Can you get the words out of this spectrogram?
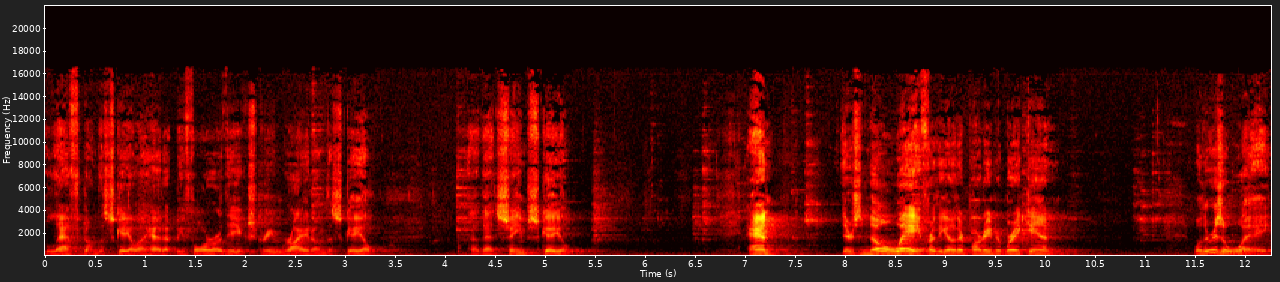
left on the scale I had it before, or the extreme right on the scale, uh, that same scale. And there's no way for the other party to break in. Well, there is a way,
